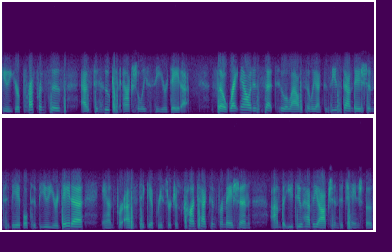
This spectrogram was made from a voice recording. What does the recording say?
you your preferences as to who can actually see your data. So right now it is set to allow Celiac Disease Foundation to be able to view your data and for us to give researchers contact information, um, but you do have the option to change those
